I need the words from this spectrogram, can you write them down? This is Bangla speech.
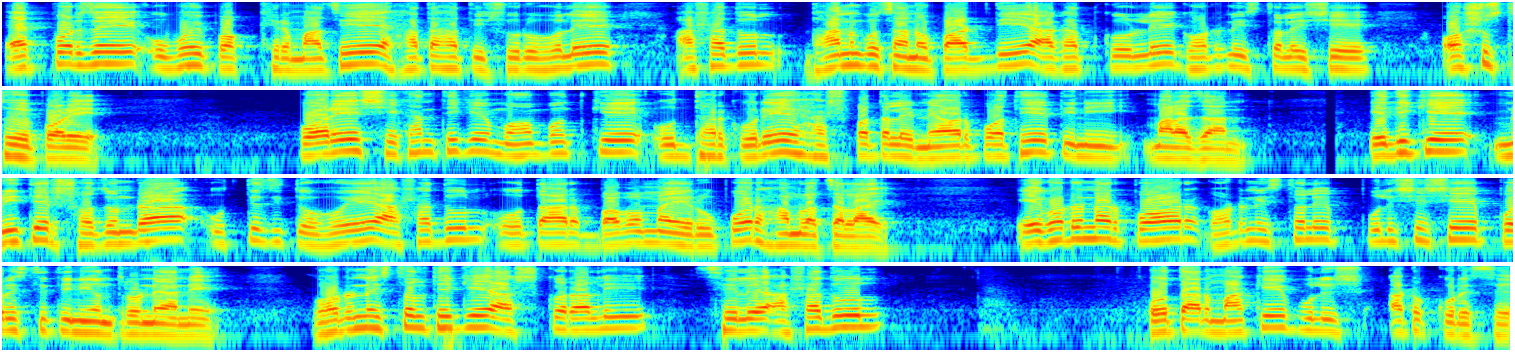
এক পর্যায়ে উভয় পক্ষের মাঝে হাতাহাতি শুরু হলে আসাদুল ধান গোছানো পাট দিয়ে আঘাত করলে ঘটনাস্থলে সে অসুস্থ হয়ে পড়ে। পরে সেখান থেকে মোহাম্মদকে উদ্ধার করে হাসপাতালে নেওয়ার পথে তিনি মারা যান। এদিকে মৃতের স্বজনরা উত্তেজিত হয়ে আসাদুল ও তার বাবা মায়ের উপর হামলা চালায়। এ ঘটনার পর ঘটনাস্থলে পুলিশ এসে পরিস্থিতি নিয়ন্ত্রণে আনে। ঘটনাস্থল থেকে আশকর আলী, ছেলে আসাদুল ও তার মাকে পুলিশ আটক করেছে।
